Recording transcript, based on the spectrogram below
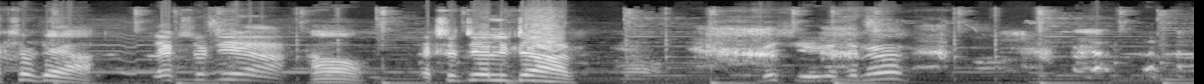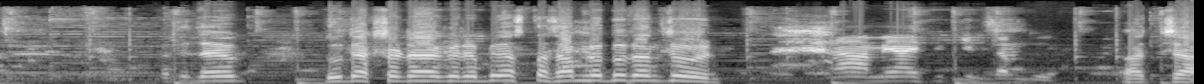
একশো টাকা একশো টিয়া? হ্যাঁ একশো টিয়া লিটার। বেশি হয়ে গেছে না? আচ্ছা যাই হোক দুধ একশো টাকা করে ব্যস্ত সামনে দুধ আনছুন না আমি আইসি কিনতাম দুধ। আচ্ছা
